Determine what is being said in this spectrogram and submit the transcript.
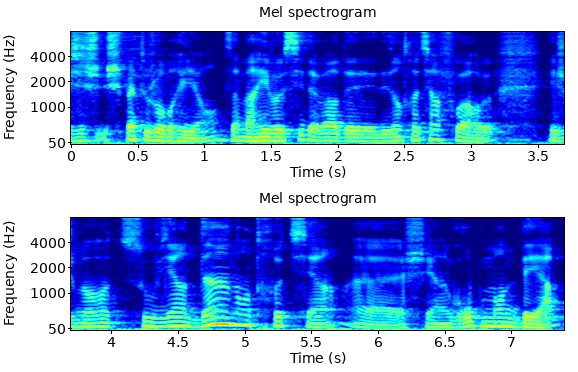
Je ne suis pas toujours brillant, ça m'arrive aussi d'avoir des, entretiens foireux. Et je me souviens d'un entretien euh, chez un groupement de BA,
